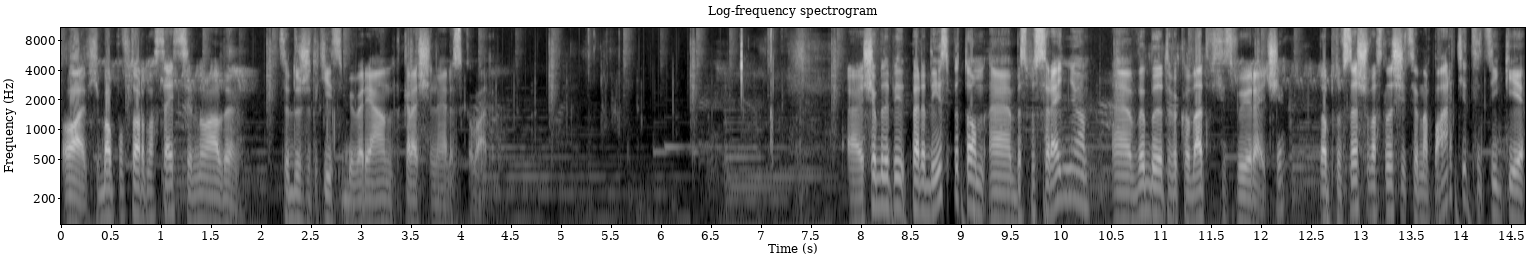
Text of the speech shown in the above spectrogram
От, хіба повторна сесія, ну але це дуже такий собі варіант, краще не ризикувати. Що буде перед іспитом, е, безпосередньо е, ви будете викладати всі свої речі. Тобто, все, що у вас лишиться на парті, це тільки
